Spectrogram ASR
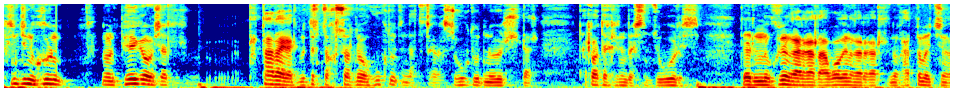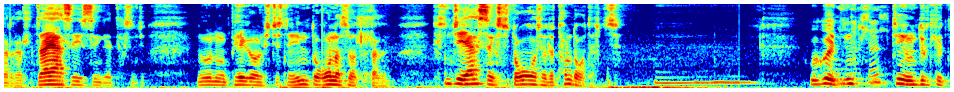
Тэгсэн чинь нөхөр нь нөө пега уншаал татаараа гэж бид нар зогсоол нөө хүүхдүүдийн татж гаргасан хүүхдүүд нь уйлалтал толгой тархин байсан зүгээрээс. Тэгэл нөхрийн гаргаал авгааг нь гаргаал нөх хатан байжны гаргаал за яасан ийсэн гэдэг тэгсэн чинь Нөгөө нөгөө пега уншижсэн энэ дугуунаас боллоо. Тэгсэн чи яасан гэж дугуйгаас олоо том дугуй тавьчихсан. Үгүй ээ тийм өндөрлөд.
